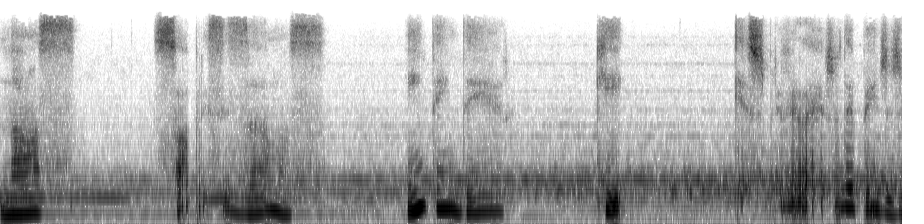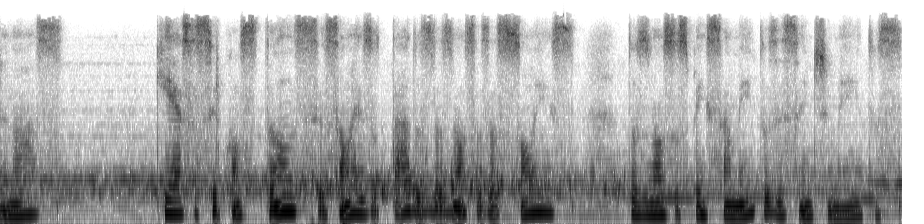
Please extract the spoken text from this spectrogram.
nós só precisamos entender que este privilégio depende de nós, que essas circunstâncias são resultados das nossas ações, dos nossos pensamentos e sentimentos,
